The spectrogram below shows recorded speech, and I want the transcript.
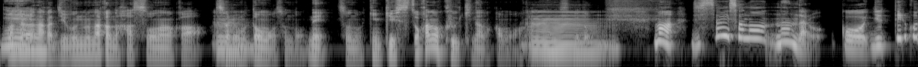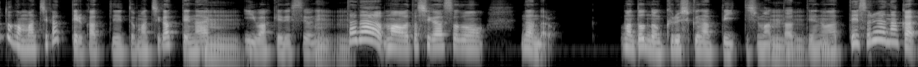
でまあ、それはなんか自分の中の発想なのか、うん。それもともそのね、その研究室とかの空気なのかもわかんないですけど。うん。まあ実際そのなんだろうこう言ってることが間違ってるかっていうと間違ってないわけですよね。うんうん。ただまあ私がそのなんだろう。まあどんどん苦しくなっていってしまったっていうのがあって、それはなんか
